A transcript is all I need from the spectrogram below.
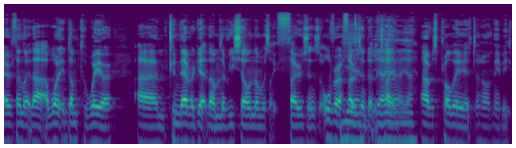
everything like that. I wanted them to wear. Um, could never get them. The reselling them was like thousands, over a thousand at the Yeah, time. yeah, yeah. I was probably I don't know maybe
